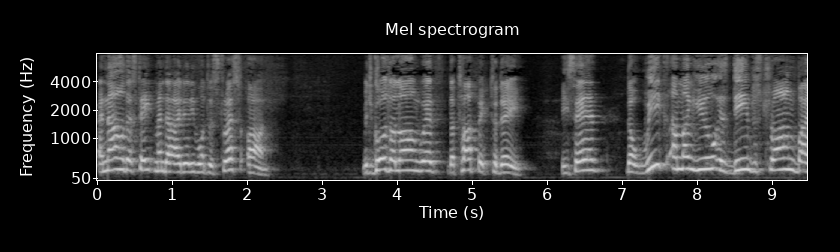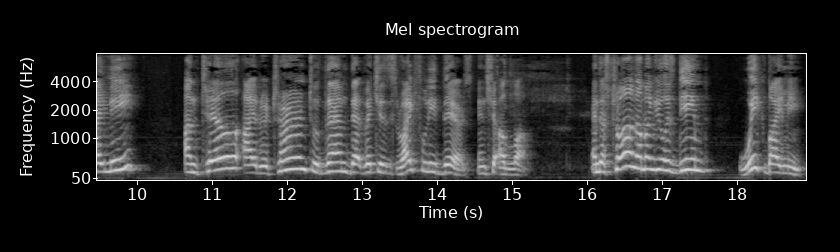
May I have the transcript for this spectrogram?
And now the statement that I really want to stress on, which goes along with the topic today. He said, The weak among you is deemed strong by me until I return to them that which is rightfully theirs, inshallah. And the strong among you is deemed weak by me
